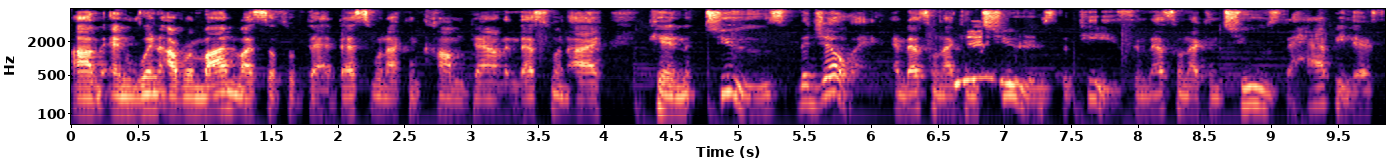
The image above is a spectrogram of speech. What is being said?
Um, and when I remind myself of that, that's when I can calm down, and that's when I can choose the joy, and that's when I can choose the peace, and that's when I can choose the happiness,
